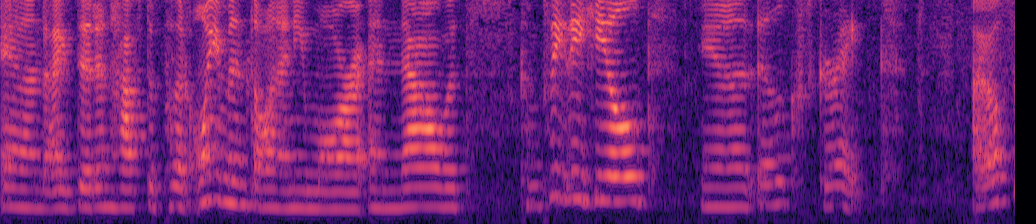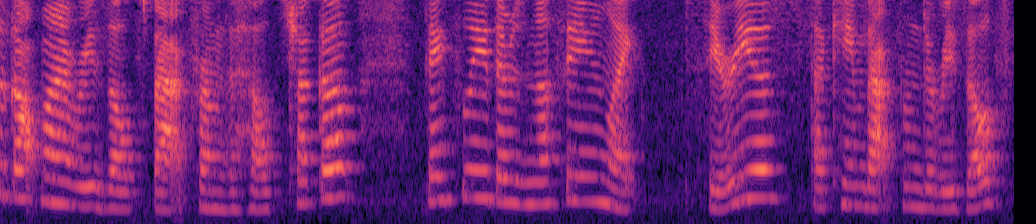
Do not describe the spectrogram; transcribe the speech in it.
and I didn't have to put ointment on anymore and now it's completely healed and it looks great. I also got my results back from the health checkup. Thankfully there's nothing like serious that came back from the results.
